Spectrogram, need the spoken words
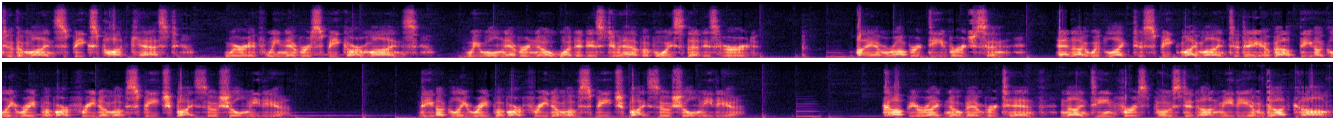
to the Mind Speaks podcast, where if we never speak our minds, we will never know what it is to have a voice that is heard. I am Robert D. Virgson, and I would like to speak my mind today about the ugly rape of our freedom of speech by social media. The ugly rape of our freedom of speech by social media. Copyright November 10th, 19 first posted on medium.com.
